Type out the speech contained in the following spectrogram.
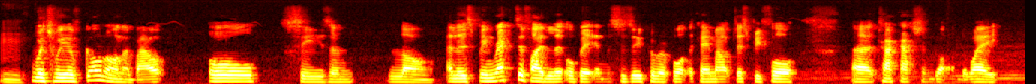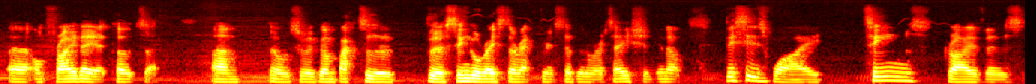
Mm. which we have gone on about all season long, and it's been rectified a little bit in the Suzuka report that came out just before uh, track action got underway uh, on Friday at COTA. Um, you know, so we're going back to the, the single race director instead of the rotation. You know, this is why teams, drivers,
